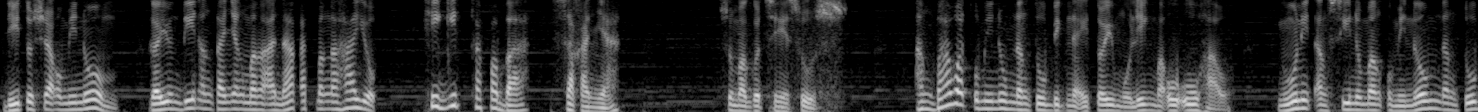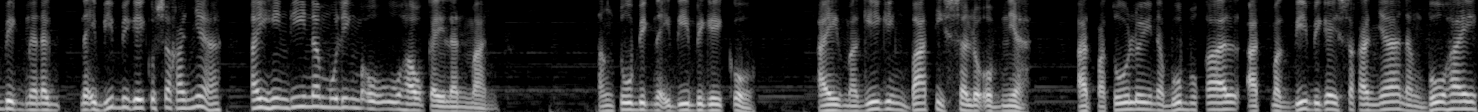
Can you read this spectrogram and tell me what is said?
Dito siya uminom, gayon din ang kanyang mga anak at mga hayop. Higit ka pa ba sa kanya? Sumagot si Jesus, Ang bawat uminom ng tubig na ito'y muling mauuhaw. Ngunit ang sino mang uminom ng tubig na, nag, na ibibigay ko sa kanya ay hindi na muling mauuhaw kailanman. Ang tubig na ibibigay ko ay magiging batis sa loob niya at patuloy na bubukal at magbibigay sa kanya ng buhay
